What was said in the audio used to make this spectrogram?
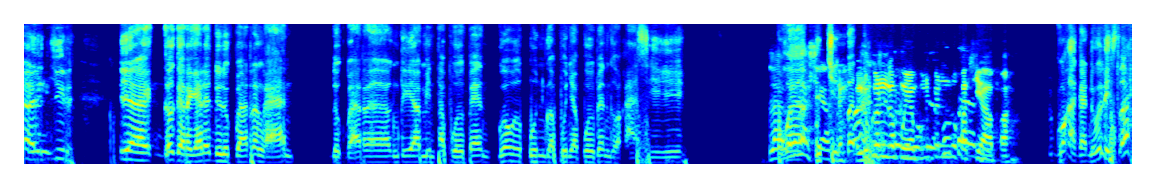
Anjir. Ya, gue gara-gara duduk bareng kan. Duduk bareng, dia minta pulpen. Gue pun gak punya pulpen, gue kasih. Lah, lu Pokoknya apa? banget. Lu kan gak punya pulpen, lu kasih apa? Gue kagak nulis lah.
